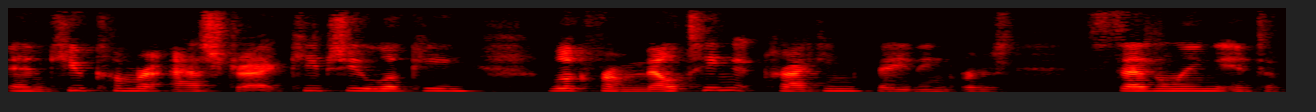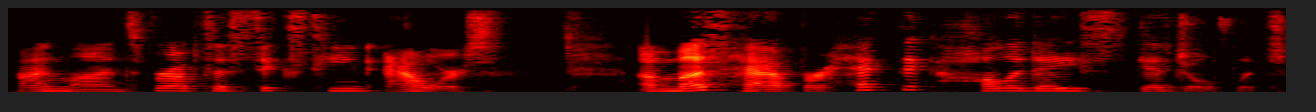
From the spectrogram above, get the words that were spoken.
and cucumber extract keeps you looking look from melting, cracking, fading, or settling into fine lines for up to 16 hours. A must-have for hectic holiday schedules, which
